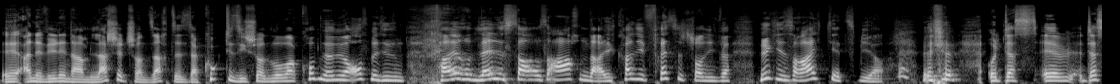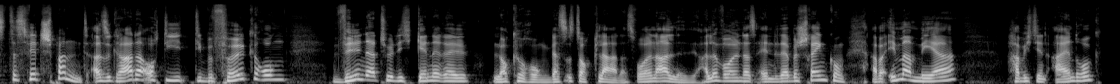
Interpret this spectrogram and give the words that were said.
äh, Anne Will den Namen Laschet schon sagte, da guckte sie schon so, "Na, komm, hör mir auf mit diesem teuren Lannister aus Aachen da. Ich kann die Fresse schon nicht mehr. Wirklich, das reicht jetzt mir. Und das, äh, das, das wird spannend. Also gerade auch die, die Bevölkerung will natürlich generell Lockerung. Das ist doch klar. Das wollen alle. Alle wollen das Ende der Beschränkung. Aber immer mehr habe ich den Eindruck,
